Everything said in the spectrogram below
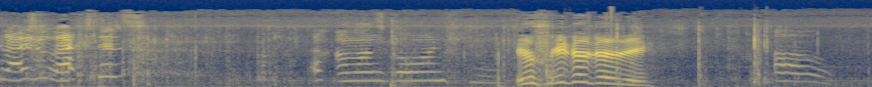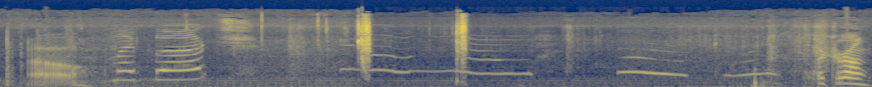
Can I do X's? I'm going to. Your feet are dirty. Oh, Oh. my butt. What's wrong?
